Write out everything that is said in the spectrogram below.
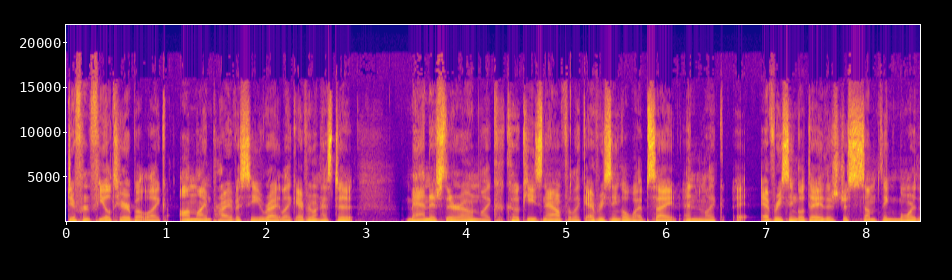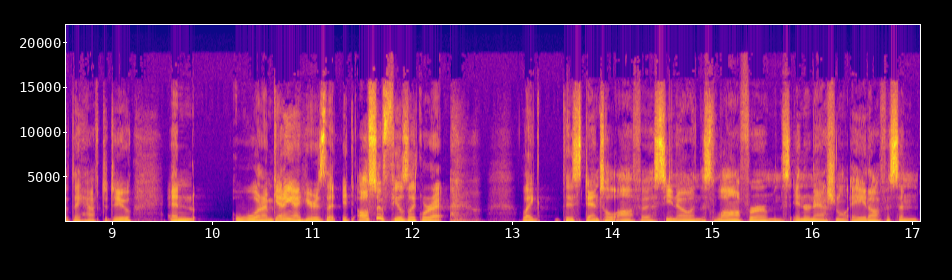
different field here, but like online privacy, right? Like everyone has to manage their own like cookies now for like every single website and like every single day there's just something more that they have to do. And what I'm getting at here is that it also feels like we're at like this dental office, you know, and this law firm and this international aid office and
